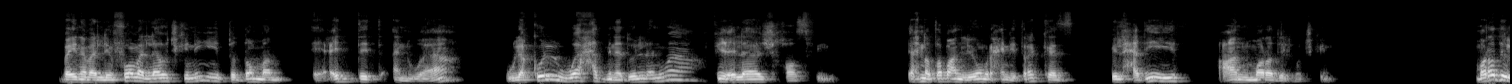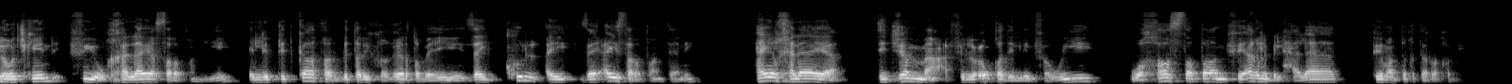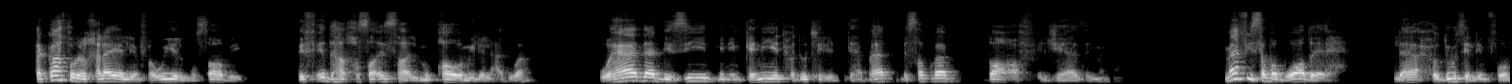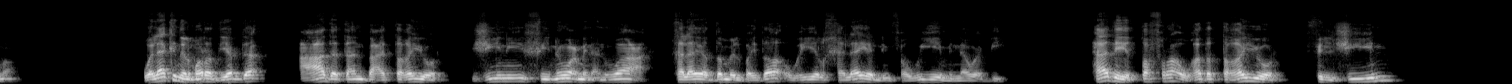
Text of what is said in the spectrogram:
بينما الليمفوما اللاهوتشكينية بتتضمن عدة أنواع ولكل واحد من هدول الأنواع في علاج خاص فيه. إحنا طبعا اليوم رح نتركز بالحديث عن مرض الهوتشكين. مرض الهوتشكين فيه خلايا سرطانية اللي بتتكاثر بطريقة غير طبيعية زي كل أي زي أي سرطان تاني. هاي الخلايا تتجمع في العقد الليمفاوية وخاصة في أغلب الحالات في منطقة الرقبة. تكاثر الخلايا الليمفاوية المصابة بفقدها خصائصها المقاومة للعدوى وهذا بيزيد من إمكانية حدوث الالتهابات بسبب ضعف الجهاز المناعي. ما في سبب واضح لحدوث الليمفوما ولكن المرض يبدأ عادة بعد تغير جيني في نوع من أنواع خلايا الدم البيضاء وهي الخلايا الليمفاوية من نوع بي هذه الطفرة أو هذا التغير في الجين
